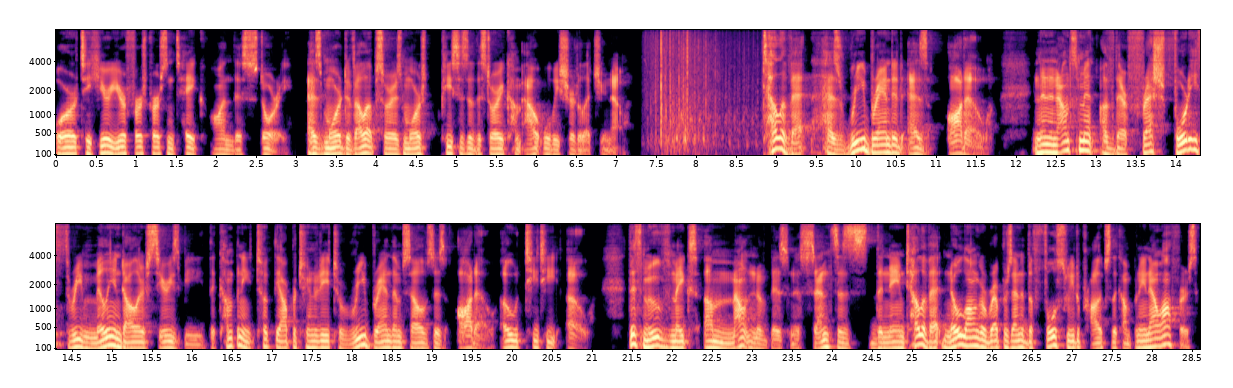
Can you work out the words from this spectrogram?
or to hear your first person take on this story as more develops or as more pieces of the story come out, we'll be sure to let you know. Televet has rebranded as Otto. In an announcement of their fresh $43 million Series B, the company took the opportunity to rebrand themselves as Otto, O T T O. This move makes a mountain of business sense as the name Televet no longer represented the full suite of products the company now offers.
